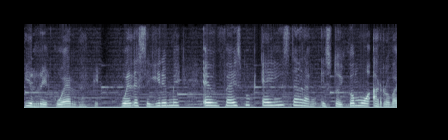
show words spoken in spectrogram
y recuerda que puedes seguirme en Facebook e Instagram. Estoy como arroba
